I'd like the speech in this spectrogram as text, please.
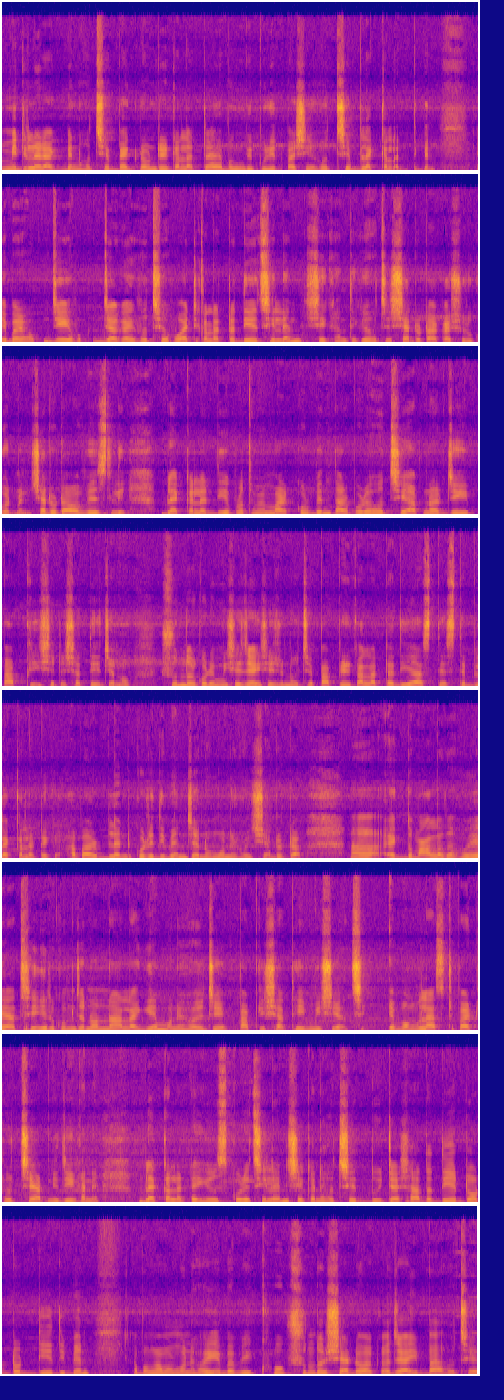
মিডিলে রাখবেন হচ্ছে ব্যাকগ্রাউন্ডের কালারটা এবং বিপরীত পাশে হচ্ছে ব্ল্যাক কালার দিবেন। এবার যে জায়গায় হচ্ছে হোয়াইট কালারটা দিয়েছিলেন, সেখান থেকে হচ্ছে শ্যাডোটা আঁকা শুরু করবেন। শ্যাডোটা অবভিয়াসলি ব্ল্যাক কালার দিয়ে প্রথমে মার্ক করবেন, তারপরে হচ্ছে আপনার যেই পাপড়ি, সেটার সাথে যেন সুন্দর করে মিশে যায় সেই জন্য হচ্ছে পাপড়ির কালারটা দিয়ে আস্তে আস্তে ব্ল্যাক কালারটাকে আবার ব্লেন্ড করে দিবেন যেন মনে হয় শ্যাডোটা একদম আলাদা হয়ে আছে, এরকম যেন না লাগে, মনে হয় যে পাপড়ির সাথেই মিশে আছে। এবং লাস্ট পার্ট হচ্ছে, আপনি যেখানে ব্ল্যাক কালারটা ইউজ করেছিলেন, সেখানে হচ্ছে দুইটা সাদা দিয়ে ডট ডট দিয়ে দিবেন। এবং আমার মনে হয় এভাবেই খুব সুন্দর শ্যাডো আঁকা যায় বা হচ্ছে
